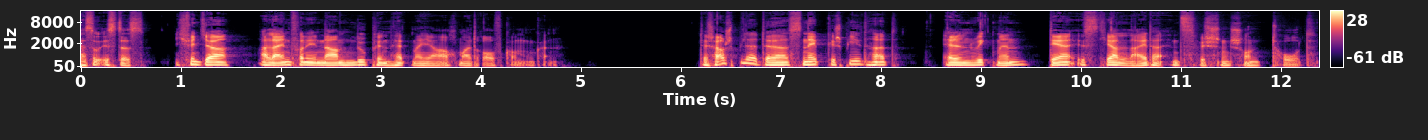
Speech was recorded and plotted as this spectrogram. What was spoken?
Ja, so ist es. Ich finde ja, allein von den Namen Lupin hätte man ja auch mal drauf kommen können. Der Schauspieler, der Snape gespielt hat, Alan Rickman, der ist ja leider inzwischen schon tot.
